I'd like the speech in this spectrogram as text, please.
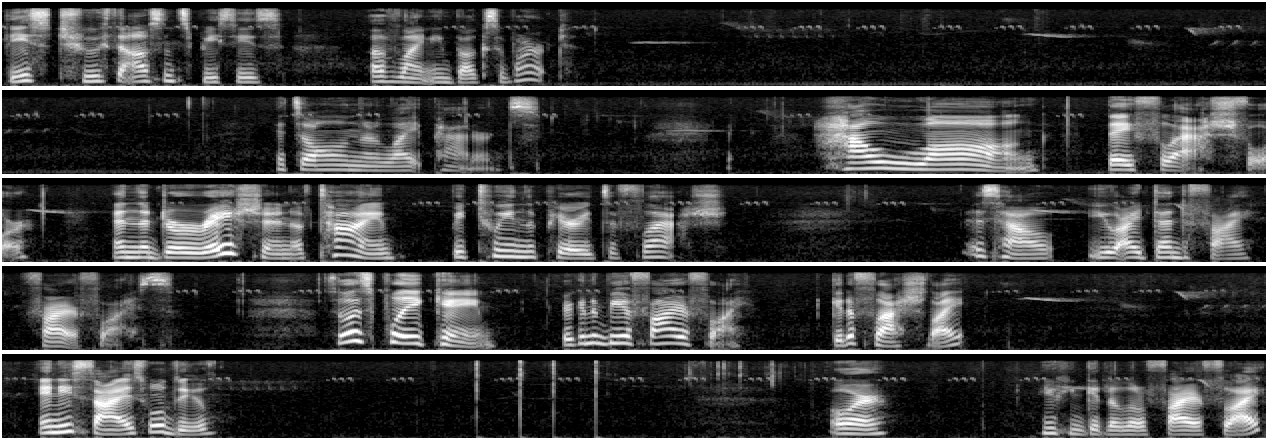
these 2,000 species of lightning bugs apart? It's all in their light patterns. How long they flash for and the duration of time between the periods of flash is how you identify fireflies. So let's play a game. You're going to be a firefly. Get a flashlight. Any size will do. Or you can get a little firefly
